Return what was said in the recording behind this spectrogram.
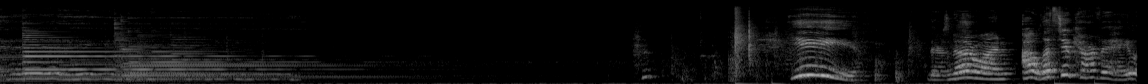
Yee! There's another one. Oh, let's do counterfeit halo.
